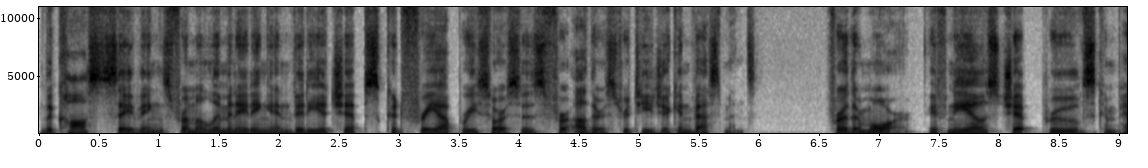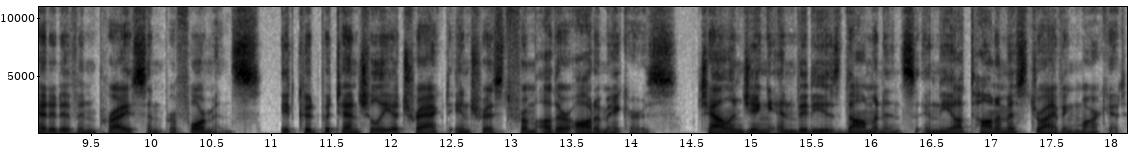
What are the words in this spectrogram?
The cost savings from eliminating NVIDIA chips could free up resources for other strategic investments. Furthermore, if NIO's chip proves competitive in price and performance, it could potentially attract interest from other automakers, challenging NVIDIA's dominance in the autonomous driving market.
